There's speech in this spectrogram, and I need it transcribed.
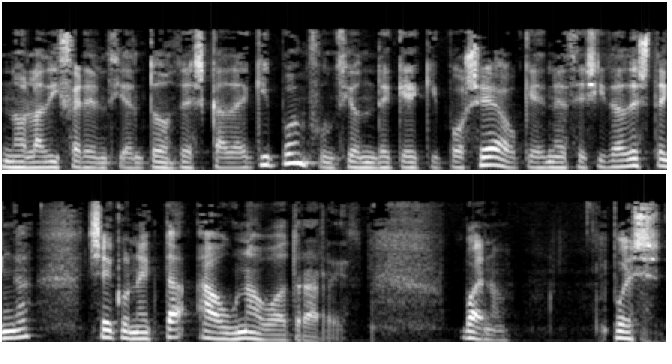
no la diferencia. Entonces, cada equipo, en función de qué equipo sea o qué necesidades tenga, se conecta a una u otra red. Bueno, pues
